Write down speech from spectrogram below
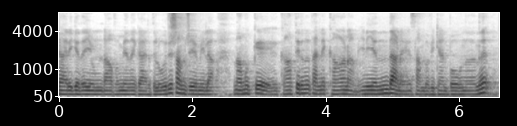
ആധികാരികതയുണ്ടാവും എന്ന കാര്യത്തിൽ ഒരു സംശയവുമില്ല. നമുക്ക് കാത്തിരുന്ന് തന്നെ കാണാം ഇനി എന്താണ് സംഭവിക്കാൻ പോകുന്നതെന്ന്.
